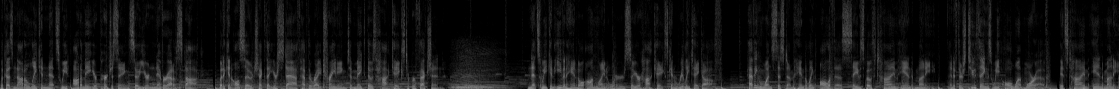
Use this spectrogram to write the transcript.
because not only can NetSuite automate your purchasing so you're never out of stock, but it can also check that your staff have the right training to make those hotcakes to perfection. Hmm. NetSuite can even handle online orders so your hotcakes can really take off. Having one system handling all of this saves both time and money. And if there's two things we all want more of, it's time and money.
